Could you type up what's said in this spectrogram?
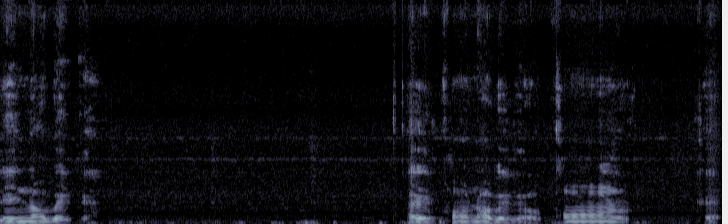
လေးနောက်ပိတ်အဲ့ဒီခွန်နောက်ပိတ်ကိုခွန်လို့ထည့်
